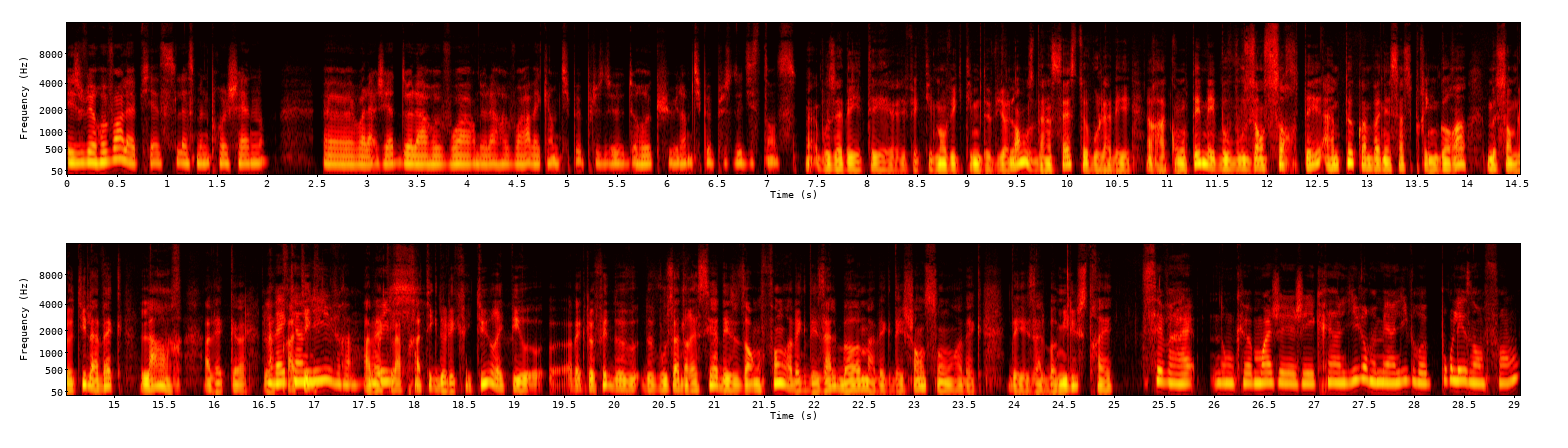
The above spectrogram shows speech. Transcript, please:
et je vais revoir la pièce la semaine prochaine euh, voilà, j'ai hâte de la revoir, de la revoir avec un petit peu plus de, de, recul, un petit peu plus de distance. Vous avez été euh, effectivement victime de violence, d'inceste, vous l'avez raconté, mais vous vous en sortez un peu comme Vanessa Springora, me semble-t-il, avec l'art, avec euh, la avec pratique, un livre, avec oui. la pratique de l'écriture, et puis avec le fait de, de vous adresser à des enfants avec des albums, avec des chansons, avec des albums illustrés. C'est vrai. Donc euh, moi j'ai écrit un livre, mais un livre pour les enfants.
